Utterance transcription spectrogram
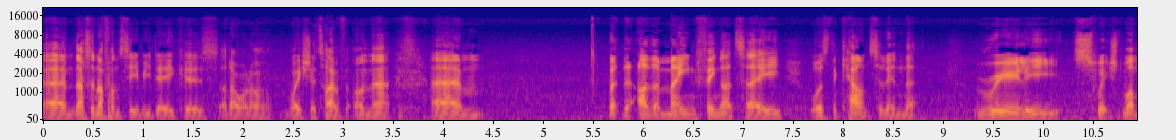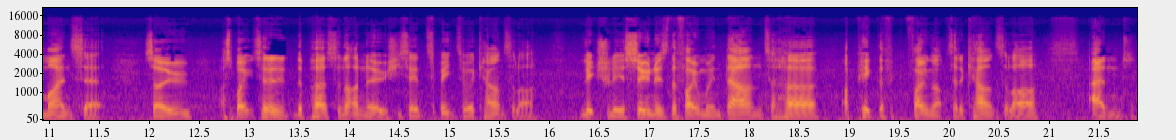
Um, that's enough on CBD because I don't want to waste your time on that. Um, but the other main thing I'd say was the counselling that really switched my mindset. So I spoke to the person that I knew. She said speak to a counsellor. Literally, as soon as the phone went down to her, I picked the phone up to the counsellor, and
